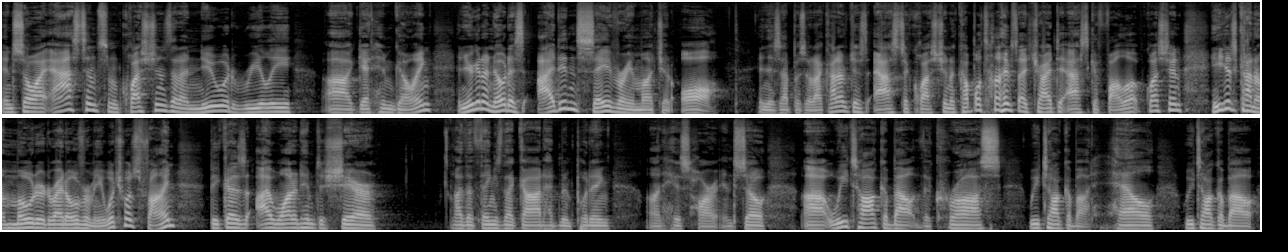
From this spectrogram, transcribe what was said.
And so I asked him some questions that I knew would really uh, get him going. And you're gonna notice I didn't say very much at all in this episode. I kind of just asked a question. A couple times I tried to ask a follow up question. He just kind of motored right over me, which was fine because I wanted him to share uh, the things that God had been putting on his heart. And so uh, we talk about the cross, we talk about hell, we talk about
